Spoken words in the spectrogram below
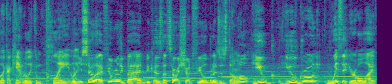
like I can't really complain. when Like, you say all that, I feel really bad because that's how I should feel, but I just don't. well, you you've grown with it your whole life.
